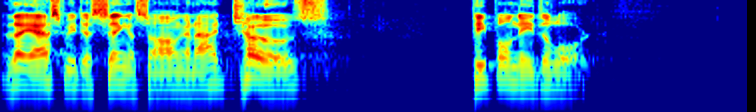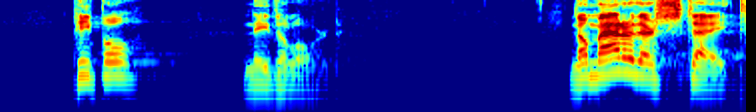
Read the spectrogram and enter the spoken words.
they asked me to sing a song, and I chose People Need the Lord. People need the Lord. No matter their state,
